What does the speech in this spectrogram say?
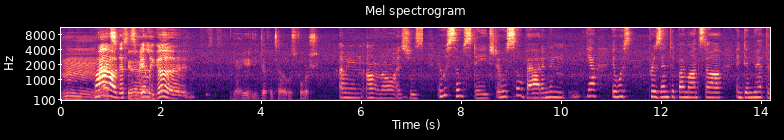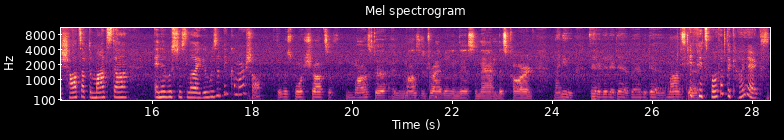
Mm, wow, this good. is really good. Yeah, you, you definitely tell it was forced. I mean, I don't know. It's just it was so staged. It was so bad. And then yeah, it was presented by Mazda, and then you had the shots of the Mazda, and it was just like it was a big commercial. There was more shots of Mazda and Mazda driving and this and that and this car and my new da da da da da da Mazda. It fits both of the kayaks.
